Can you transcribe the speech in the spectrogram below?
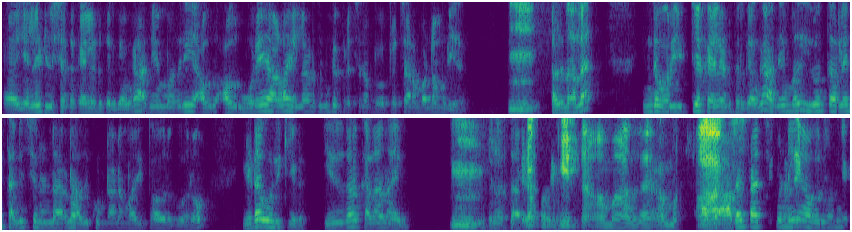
எல்இடி விஷயத்த கையில எடுத்திருக்காங்க. அதே மாதிரி அவர் அவர் ஒரே ஆளா எல்லா இடத்துக்கும் போய் பிரச்சனை பிரச்சாரம் பண்ண முடியாது. அதனால இந்த ஒரு யுக்தியை கையில எடுத்திருக்காங்க. அதே மாதிரி இருபத்தாறுலயும் தனிச்சு நின்னாருன்னா அதுக்கு உண்டான மதிப்பு அவருக்கு வரும். இடஒதுக்கீடு. இதுதான் கதாநாயகன். ம். இருபத்தாறு. அத- டச் பண்ணி அவர் வந்து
